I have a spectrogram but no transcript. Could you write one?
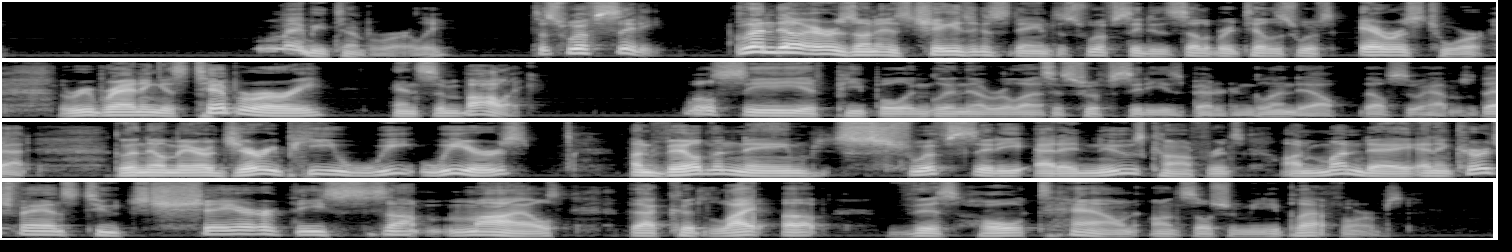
maybe temporarily, to Swift City. Glendale, Arizona is changing its name to Swift City to celebrate Taylor Swift's Eras Tour. The rebranding is temporary and symbolic. We'll see if people in Glendale realize that Swift City is better than Glendale. They'll see what happens with that. Glendale Mayor Jerry P. Weiers unveiled the name Swift City at a news conference on Monday and encouraged fans to share these miles that could light up this whole town on social media platforms.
